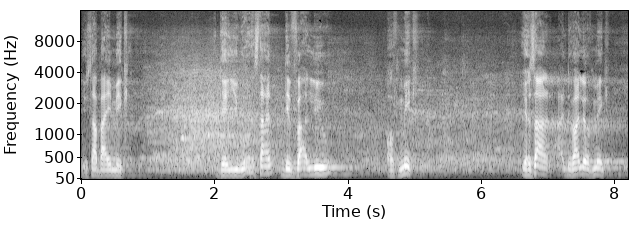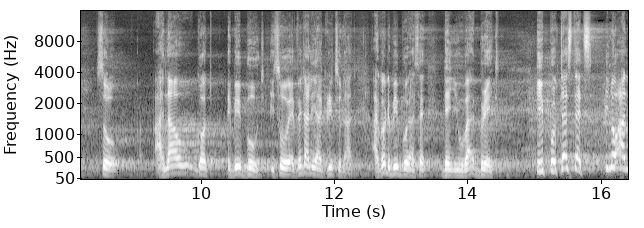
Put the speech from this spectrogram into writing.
you start buying milk. then you will understand the value of milk. You understand the value of milk. So I now got a bit bold. So eventually I agreed to that. I got a bit bold. I said, then you buy bread. He protested, you know, and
